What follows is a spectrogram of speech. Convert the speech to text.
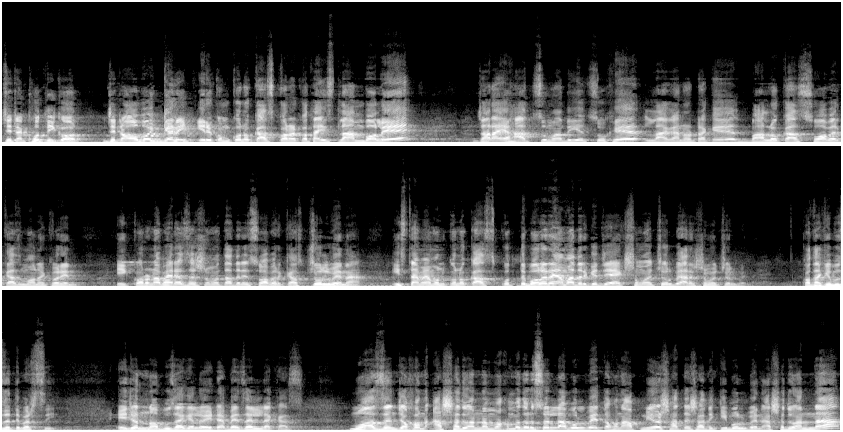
যেটা ক্ষতিকর, যেটা অবৈজ্ঞানিক, এরকম কোনো কাজ করার কথা ইসলাম বলে যারা এই হাত চুমা দিয়ে চোখে লাগানোটাকে ভালো কাজ, সোয়াবের কাজ মনে করেন। এই করোনা ভাইরাসের সময় তাদের এই সোয়াবের কাজ চলবে না। ইসলাম এমন কোনো কাজ করতে বলে না আমাদেরকে যে এক সময় চলবে, আরেক সময় চলবে না। কথা কি বুঝাতে পারছি? এই জন্য বোঝা গেল এটা বেজাল্লা কাজ। মুয়াজ্জেন যখন আসাদু আন্না মোহাম্মদ রসুল্লাহ বলবে, তখন আপনিও সাথে সাথে কি বলবেন? আসাদু আন্না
